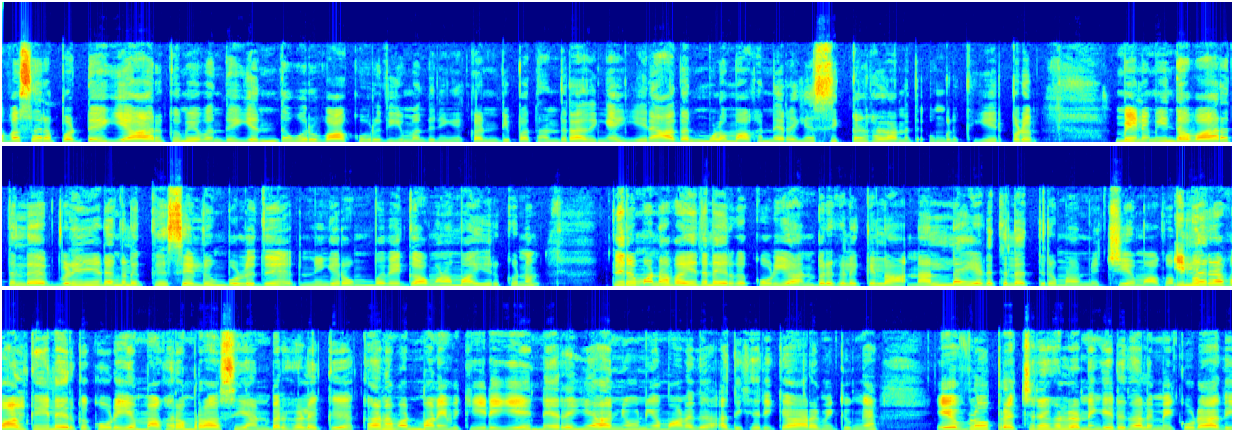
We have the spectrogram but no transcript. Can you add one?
அவசரப்பட்டு யாருக்குமே வந்து எந்த ஒரு வாக்குறுதியும் வந்து நீங்கள் கண்டிப்பாக தந்துடாதீங்க. ஏன்னா அதன் மூலமாக நிறைய சிக்கல்களானது உங்களுக்கு ஏற்படும். மேலும் இந்த வாரத்தில் வெளியிடங்களுக்கு செல்லும் பொழுது நீங்கள் ரொம்பவே கவனமாக இருக்கணும். திருமண வயதில் இருக்கக்கூடிய அன்பர்களுக்கெல்லாம் நல்ல இடத்துல திருமணம் நிச்சயமாகும். இல்லற வாழ்க்கையில் இருக்கக்கூடிய மகரம் ராசி அன்பர்களுக்கு கணவன் மனைவிக்கு இடையே நிறைய அந்யோன்யமானது அதிகரிக்க ஆரம்பிக்குங்க. எவ்வளோ பிரச்சனைகள் நீங்கள் இருந்தாலுமே கூட அது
